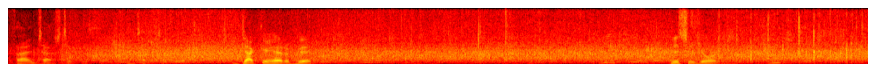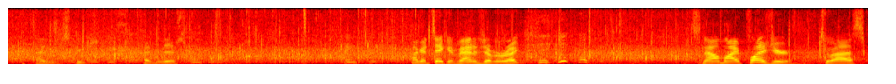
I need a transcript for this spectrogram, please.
Fantastic. Fantastic. Duck your head a bit. This is yours. I need to speak. I do this. Thank you. I'm going to take advantage of it, right? it's now my pleasure to ask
